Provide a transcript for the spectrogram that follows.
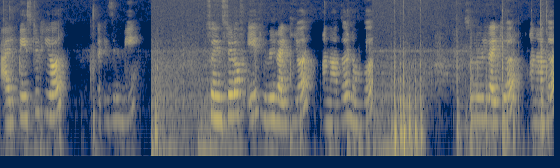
I'll paste it here. That is in B. So instead of 8 we will write here another number. So we will write here another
